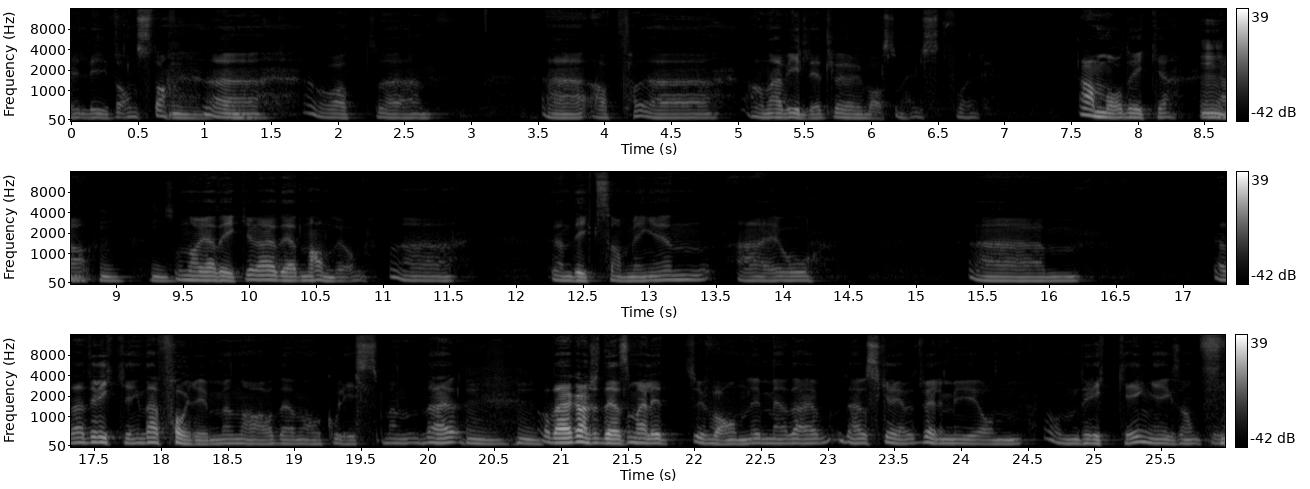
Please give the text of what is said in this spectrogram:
i livet hans, da. Mm, mm. Eh, og at, eh, eh, at eh, han er villig til å gjøre hva som helst for ja, må drikke. Mm, Ja. mm, mm. Så når jeg drikker, det er det den handler om. Uh, den diktsamlingen er jo um, Ja, det er drikking. Det er formen av den alkoholismen. Det er, Mm, mm. og det er kanskje det som er litt uvanlig med Det er, det er jo skrevet veldig mye om, om drikking ikke sant? I,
